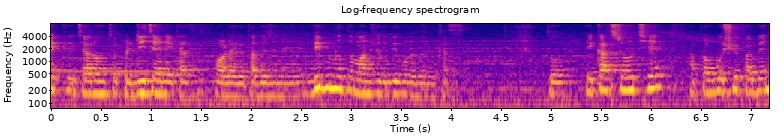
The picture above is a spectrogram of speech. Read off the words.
এক, যারা হচ্ছে আপনার ডিজাইনের কাজ পড়ালেখা তাদের জন্য বিভিন্ন মানুষের বিভিন্ন ধরনের কাজ। তো এই কাজটা হচ্ছে আপনারা অবশ্যই পাবেন,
